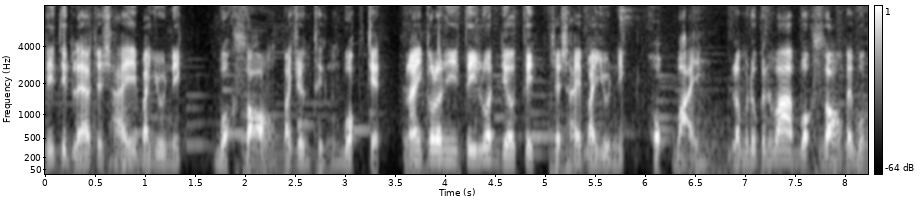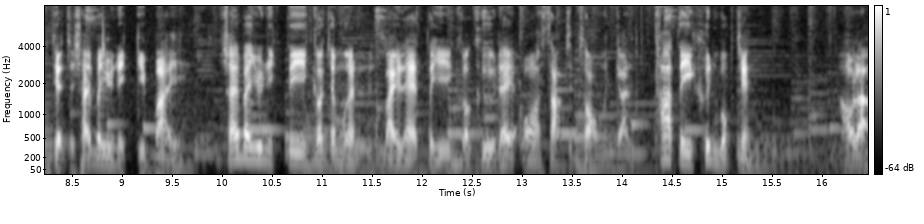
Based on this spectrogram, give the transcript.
ตีติดแล้วจะใช้ใบยูนิคบวก 2 ไปจนถึงบวก 7 ในกรณีตีลวดเดียวติดจะใช้ใบยูนิค6 ใบ เรามาดูกันว่าบวก 2 ไปบวก 7 จะใช้ใบยูนิคกี่ใบ ใช้ใบยูนิคตีก็จะเหมือนใบแลตีก็คือได้อ32 เหมือนกัน ถ้าตีขึ้นบวก 7 เอาละ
